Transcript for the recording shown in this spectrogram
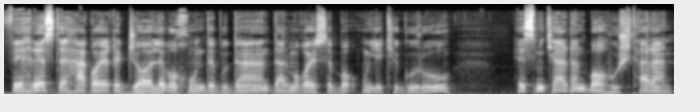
فهرست حقایق جالب و خونده بودن در مقایسه با اون یکی گروه حس می‌کردن باهوشترن.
